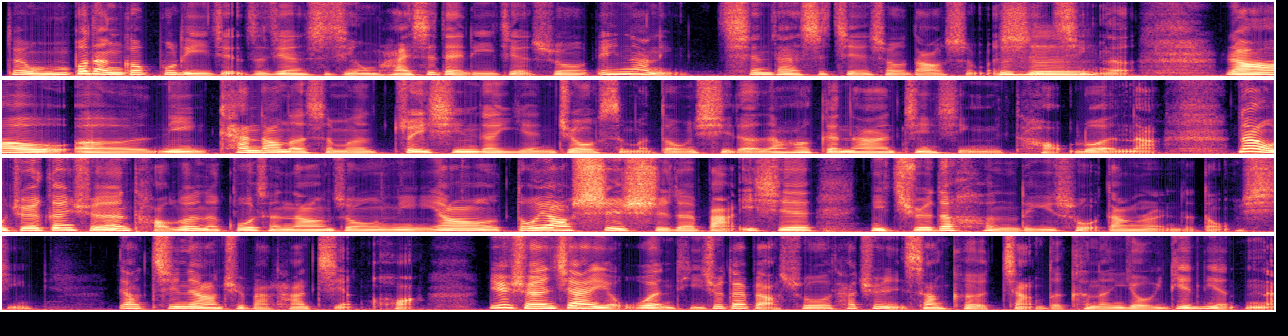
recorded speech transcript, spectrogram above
对，我们不能够不理解这件事情，我们还是得理解说，诶，那你现在是接收到什么事情了？然后呃，你看到了什么最新的研究，什么东西的，然后跟他进行讨论啊。那我觉得跟学生讨论的过程当中，你要都要适时的把一些你觉得很理所当然的东西，要尽量去把它简化。因为学生现在有问题，就代表说他觉得你上课讲的可能有一点点难，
